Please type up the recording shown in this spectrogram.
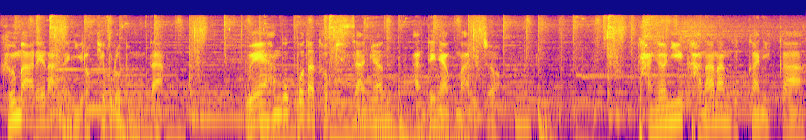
그 말에 나는 이렇게 물어봅니다. 왜 한국보다 더 비싸면 안 되냐고 말이죠. 당연히 가난한 국가니까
